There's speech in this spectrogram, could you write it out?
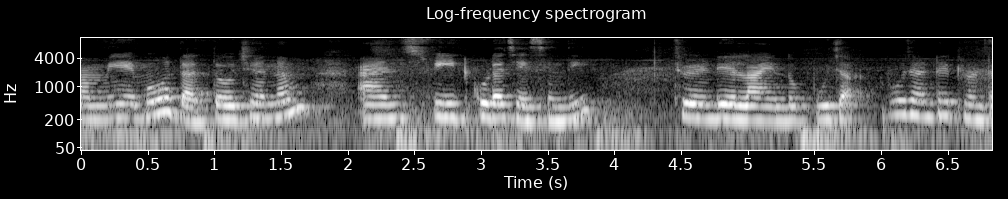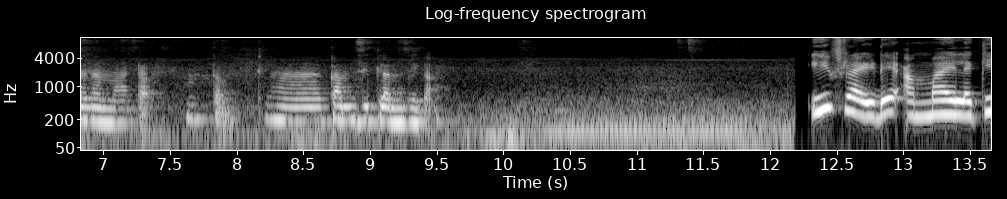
మమ్మీ ఏమో దద్దోజనం అండ్ స్వీట్ కూడా చేసింది. చూడండి ఎలా అయిందో పూజ. పూజ అంటే ఇట్లా ఉంటుంది అనమాట మొత్తం క్లమ్జీ క్లమ్జీగా. ఈ ఫ్రైడే అమ్మాయిలకి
